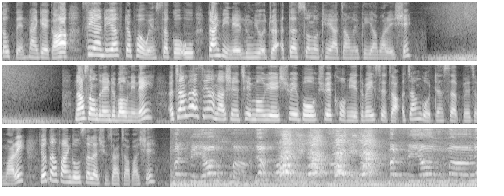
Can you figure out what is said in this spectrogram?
တုတ်တင်နိုင်ခဲ့က CNDF တပ်ဖွဲ့ဝင်19ဦးတိုင်းပြည်နယ်လူမျိုးအတွက်အသက်ဆုံးလွတ်ခဲ့ရကြောင်းလည်းသိရပါတယ်ရှင်။နောက်ဆုံးသတင်းတစ်ပုဒ်အနေနဲ့အကြံဖတ်ဆီယနာရှင်ချေမုံ၍ရွှေဘိုရွှေခုံမြေတပိတ်စစ်ကြောင်းအကြောင်းကိုတင်ဆက်ပေးကြပါမယ်။ရုပ်သံဖိုင်ကိုဆက်လက်ရှုစားကြပါရှင်။မတရားမှန်ရ။စက်ကြီးညစက်ကြီးညမတရားမှန်ရ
